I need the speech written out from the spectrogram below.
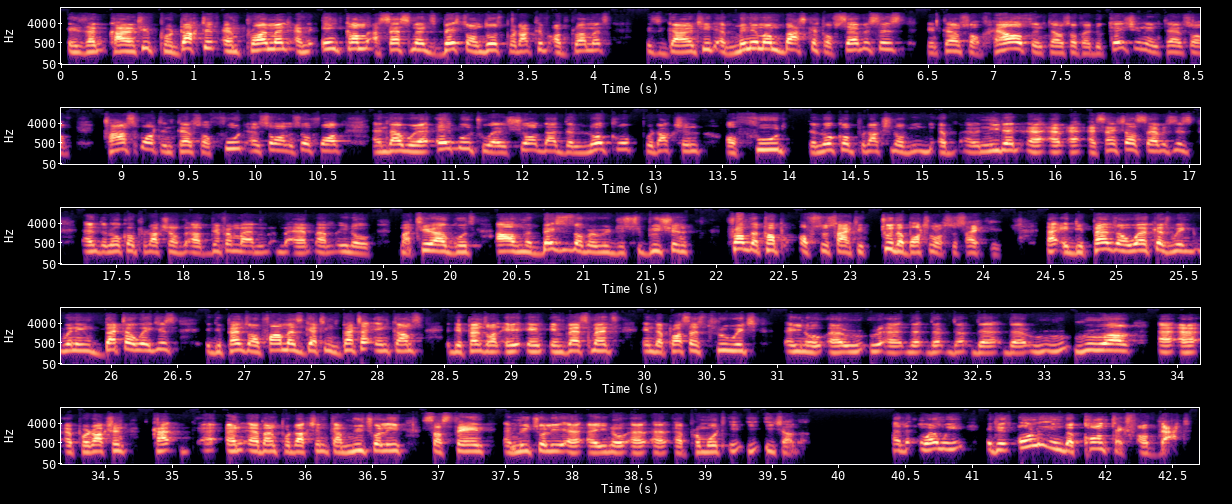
is guaranteed productive employment and income assessments based on those productive employments is guaranteed a minimum basket of services in terms of health, in terms of education, in terms of transport, in terms of food, and so on and so forth. And that we're able to ensure that the local production of food, the local production of uh, needed uh, uh, essential services, and the local production of different um, um, um, you know, material goods are on the basis of a redistribution from the top of society to the bottom of society. That it depends on workers win, winning better wages. It depends on farmers getting better incomes. It depends on in, investments in the process through which uh, you know uh, uh, the, the, the, the, rural uh, uh, production can, and urban production can mutually sustain and mutually you know promote each other. And when we, it is only in the context of that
